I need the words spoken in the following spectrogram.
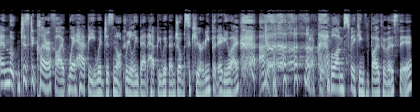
and look, just to clarify, we're happy. We're just not really that happy with our job security. But anyway, yeah, exactly. well, I'm speaking for both of us there.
